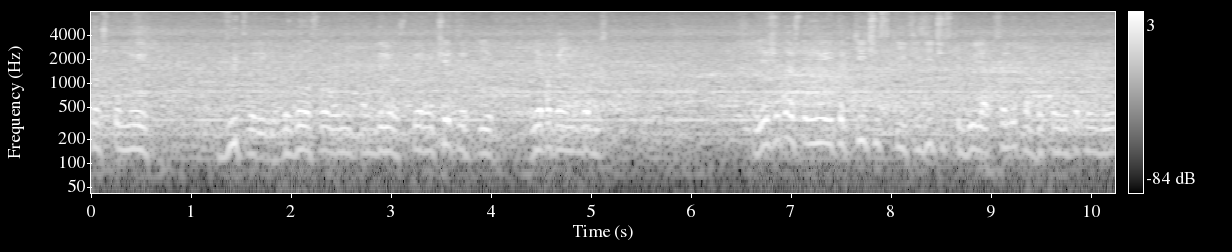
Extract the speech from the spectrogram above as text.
То, что мы вытворили, другого слова не подберешь, в первой четверти, я пока не могу объяснить. Я считаю, что мы и тактически, и физически были абсолютно готовы к этой игре.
